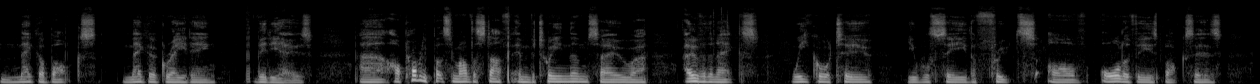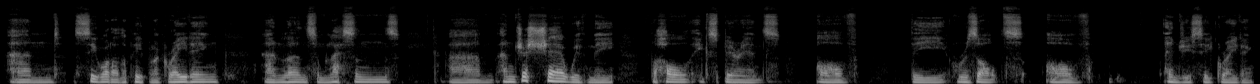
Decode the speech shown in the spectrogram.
mega box, mega grading videos. Uh, I'll probably put some other stuff in between them, so uh, over the next week or two, you will see the fruits of all of these boxes and see what other people are grading and learn some lessons um, and just share with me the whole experience of the results of NGC grading.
